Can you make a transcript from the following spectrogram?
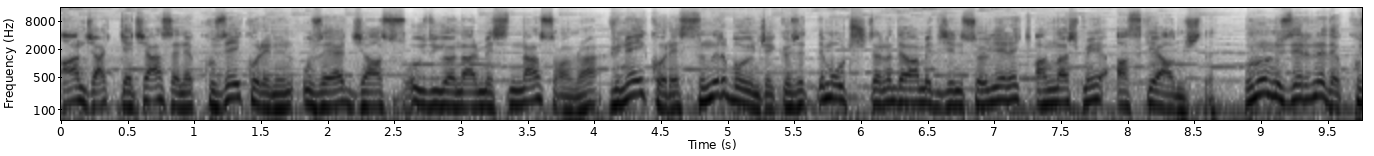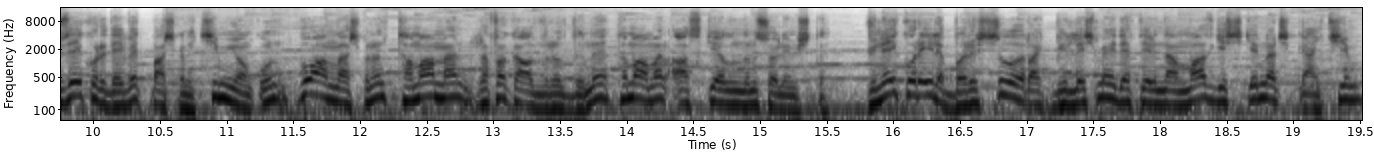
Ancak geçen sene Kuzey Kore'nin uzaya casus uydu göndermesinden sonra Güney Kore sınır boyunca gözetleme uçuşlarına devam edeceğini söyleyerek anlaşmayı askıya almıştı. Bunun üzerine de Kuzey Kore Devlet Başkanı Kim Jong-un bu anlaşmanın tamamen rafa kaldırıldığını, tamamen askıya alındığını söylemişti. Güney Kore ile barışçıl olarak birleşme hedeflerinden vazgeçtiklerini açıklayan Kim,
